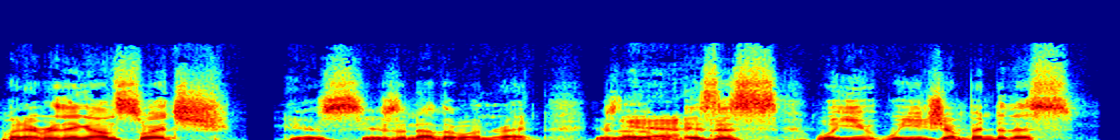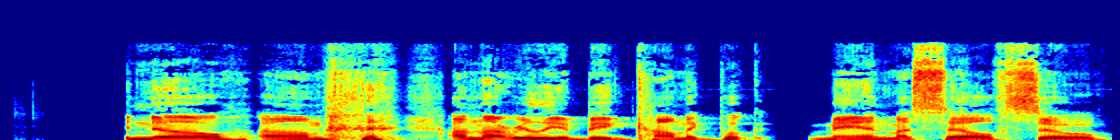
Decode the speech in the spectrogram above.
put everything on Switch. Here's here's another one, right? Here's another yeah. one. Is this will you will you jump into this? No, um I'm not really a big comic book man myself, so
